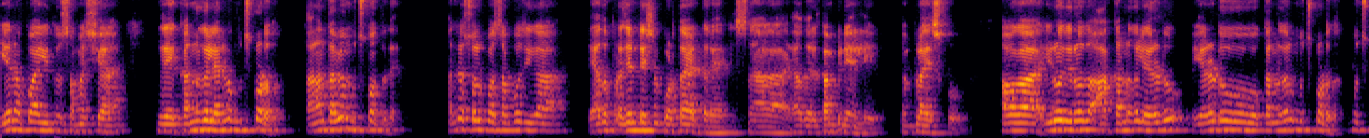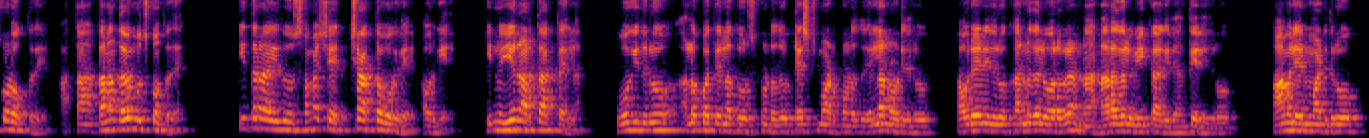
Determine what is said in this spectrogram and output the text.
ಏನಪ್ಪಾ ಇದು ಸಮಸ್ಯೆ? ಅಂದ್ರೆ ಕಣ್ಣುಗಲ್ಲು ಎರಡು ಮುಚ್ಕೊಳ್ಳೋದು ತಾನಂತಾವೇ ಮುಚ್ಕೊಂತದೆ. ಅಂದ್ರೆ ಸ್ವಲ್ಪ ಸಪೋಸ್ ಈಗ ಯಾವ್ದೋ ಪ್ರೆಸೆಂಟೇಶನ್ ಕೊಡ್ತಾ ಇರ್ತಾರೆ ಯಾವ್ದಾದ್ರು ಕಂಪನಿಯಲ್ಲಿ ಎಂಪ್ಲಾಯೀಸ್ಗೂ ಅವಾಗ ಇರೋದಿರೋದು ಆ ಕಣ್ಣುಗಳು ಎರಡು ಎರಡು ಕಣ್ಣುಗಳು ಮುಚ್ಕೊಂಡೋದು, ಮುಚ್ಕೊಂಡು ಹೋಗ್ತದೆ. ತನ್ನಂತಾವೇ ಮುಚ್ಕೊಂತದೆ. ಈ ತರ ಇದು ಸಮಸ್ಯೆ ಹೆಚ್ಚಾಗ್ತಾ ಹೋಗಿದೆ ಅವ್ರಿಗೆ. ಇನ್ನು ಏನು ಅರ್ಥ ಆಗ್ತಾ ಇಲ್ಲ. ಹೋಗಿದ್ರು, ಅಲೋಪತಿ ಎಲ್ಲ ತೋರಿಸ್ಕೊಂಡದು ಟೆಸ್ಟ್ ಮಾಡ್ಕೊಂಡದು ಎಲ್ಲ ನೋಡಿದ್ರು. ಅವ್ರೇನಿದ್ರು ಕಣ್ಣುಗಲ್ ಹೊರಗಡೆ ನರಗಲ್ಲಿ ವೀಕ್ ಆಗಿದೆ ಅಂತ ಹೇಳಿದ್ರು. ಆಮೇಲೆ ಏನ್ ಮಾಡಿದ್ರು?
